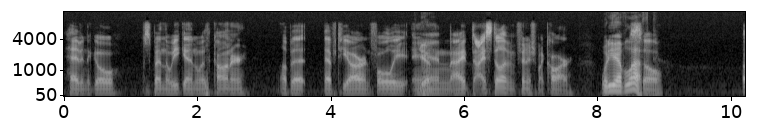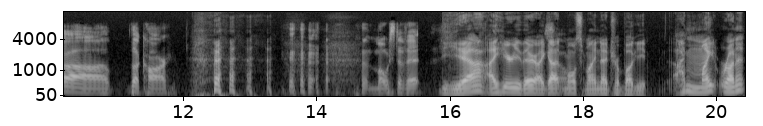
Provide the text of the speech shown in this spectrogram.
having to go spend the weekend with Connor up at FTR and Foley, Yeah. and I I still haven't finished my car. What do you have left? So, uh, the car, most of it. yeah, I hear you there. I got So- most of my nitro buggy. I might run it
